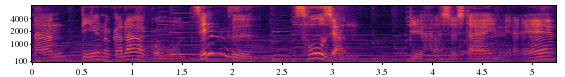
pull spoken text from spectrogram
なんていうのかなこうもう全部そうじゃんっていう話をしたいんだよね。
